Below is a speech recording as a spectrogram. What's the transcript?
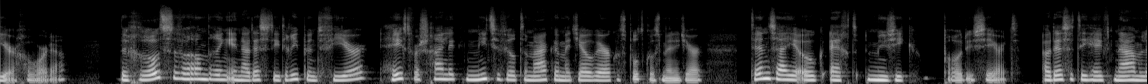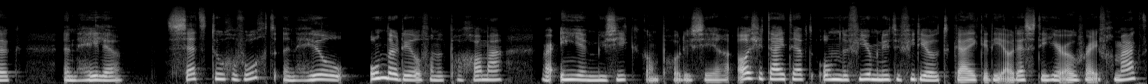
geworden. De grootste verandering in Audacity 3.4 heeft waarschijnlijk niet zoveel te maken met jouw werk als podcastmanager, tenzij je ook echt muziek produceert. Audacity heeft namelijk een hele set toegevoegd, een heel onderdeel van het programma waarin je muziek kan produceren. Als je tijd hebt om de 4 minuten video te kijken die Audacity hierover heeft gemaakt,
